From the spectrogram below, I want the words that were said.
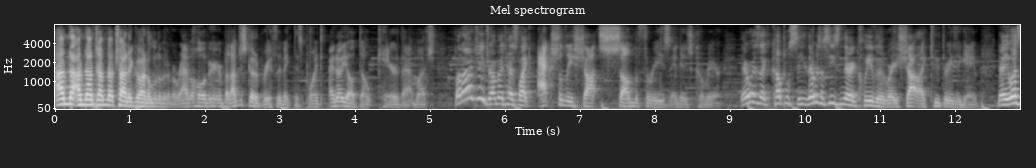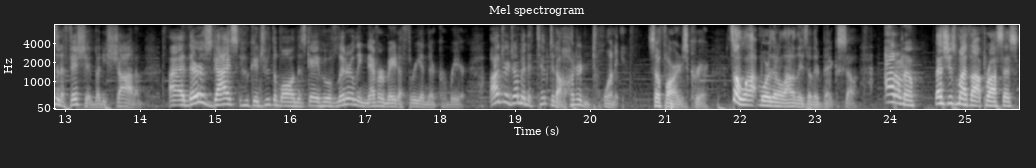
I'm not, I'm not, I'm not trying to go on a little bit of a rabbit hole over here, but I'm just going to briefly make this point. I know y'all don't care that much, but Andre Drummond has like actually shot some threes in his career. There was a couple see, there was a season there in Cleveland where he shot like two threes a game. Now he wasn't efficient, but he shot them. Uh, there's guys who can shoot the ball in this game who have literally never made a three in their career. Andre Drummond attempted 120 so far in his career. It's a lot more than a lot of these other bigs. So I don't know. That's just my thought process.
